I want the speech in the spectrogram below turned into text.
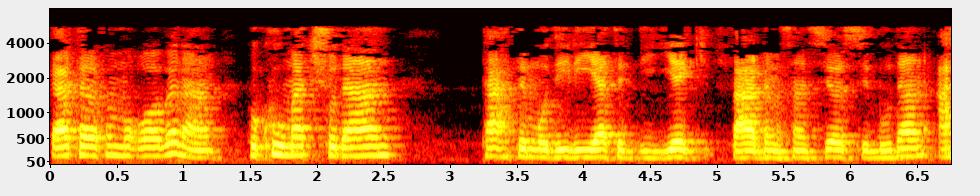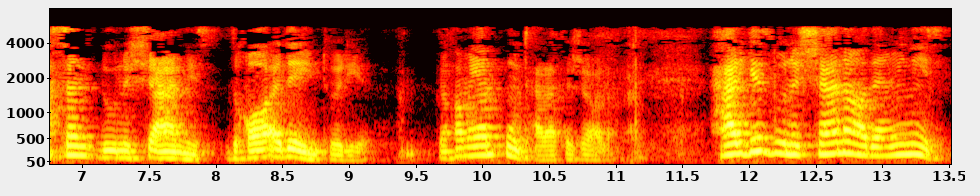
در طرف مقابلم حکومت شدن تحت مدیریت یک فرد مثلا سیاسی بودن اصلا دون شهر نیست. قاعده اینطوریه. می‌خوام بگم اون طرفش حالا. هرگز دون شن آدمی نیست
